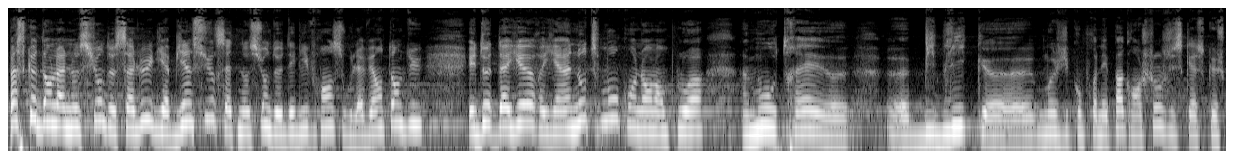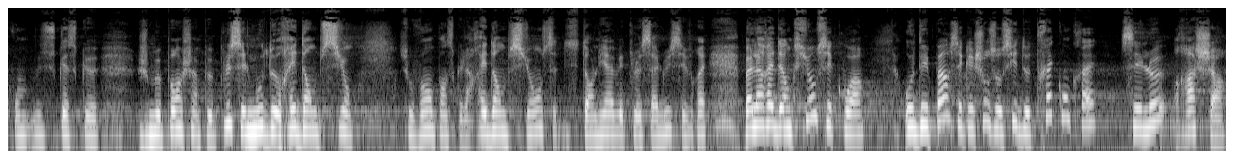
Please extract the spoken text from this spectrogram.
parce que dans la notion de salut, il y a bien sûr cette notion de délivrance, vous l'avez entendu. Et d'ailleurs, il y a un autre mot qu'on en emploie, un mot très euh, biblique. moi, j'y comprenais pas grand-chose jusqu'à ce que je ce que je me penche un peu plus. C'est le mot de rédemption. Souvent, on pense que la rédemption, c'est en lien avec le salut, c'est vrai. Ben, la rédemption, c'est quoi? Au départ, c'est quelque chose aussi de très concret. C'est le rachat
